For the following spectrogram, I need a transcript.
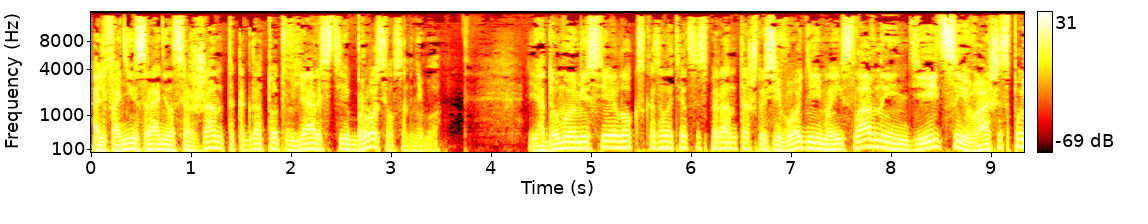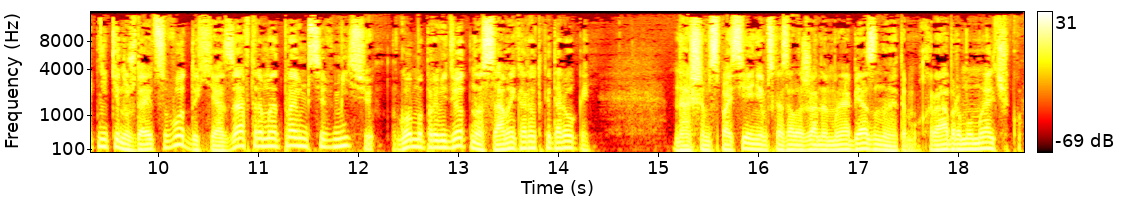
Альфанис ранил сержанта, когда тот в ярости бросился на него. «Я думаю, месье Лок, — сказал отец Эсперанто, — что сегодня и мои славные индейцы, и ваши спутники нуждаются в отдыхе, а завтра мы отправимся в миссию. Гома проведет, но самой короткой дорогой». «Нашим спасением, — сказала Жанна, — мы обязаны этому храброму мальчику».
